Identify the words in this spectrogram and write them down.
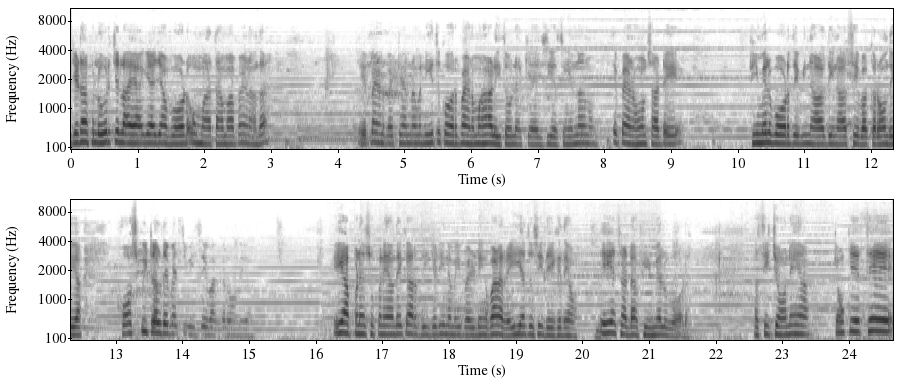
ਜਿਹੜਾ ਫਲੋਰ ਚਲਾਇਆ ਗਿਆ ਜਾਂ ਵਾਰਡ ਉਹ ਮਾਤਾਵਾਂ ਭੈਣਾਂ ਦਾ। ਇਹ ਭੈਣ ਬੈਠੇ ਨਵਨੀਤ ਕੌਰ ਭੈਣ ਮਹਾਲੀ ਤੋਂ ਲੈ ਕੇ ਆਏ ਸੀ ਅਸੀਂ ਇਹਨਾਂ ਨੂੰ। ਇਹ ਭੈਣ ਹੁਣ ਸਾਡੇ ਫੀਮੇਲ ਵਾਰਡ ਦੇ ਵੀ ਨਾਲ ਦੀ ਨਾਲ ਸੇਵਾ ਕਰਾਉਂਦੇ ਆ। ਹਸਪੀਟਲ ਦੇ ਵਿੱਚ ਵੀ ਸੇਵਾ ਕਰਾਉਂਦੇ ਆ। ਇਹ ਆਪਣੇ ਸੁਪਨਿਆਂ ਦੇ ਘਰ ਦੀ ਜਿਹੜੀ ਨਵੀਂ ਬਿਲਡਿੰਗ ਬਣ ਰਹੀ ਆ, ਤੁਸੀਂ ਦੇਖਦੇ ਹੋ। ਇਹ ਹੈ ਸਾਡਾ ਫੀਮੇਲ ਵਾਰਡ ਅਸੀਂ ਚਾਹੁੰਦੇ ਆ, ਕਿਉਂਕਿ ਇੱਥੇ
